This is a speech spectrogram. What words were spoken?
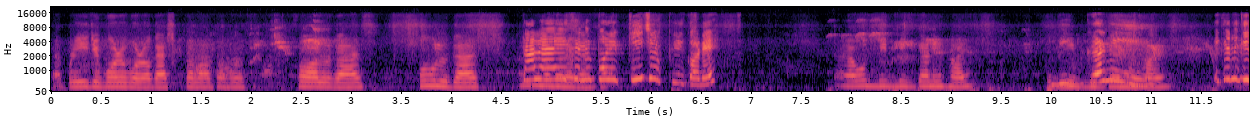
তারপরে এই যে বড় বড় গাছপালা তারপর ফল গাছ ফুল গাছ বিভিন্ন ধরনের কি চাকরি করে? তারা উদ্ভিদ বিজ্ঞানী হয় বিজ্ঞানী? হয়। এখানে কি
